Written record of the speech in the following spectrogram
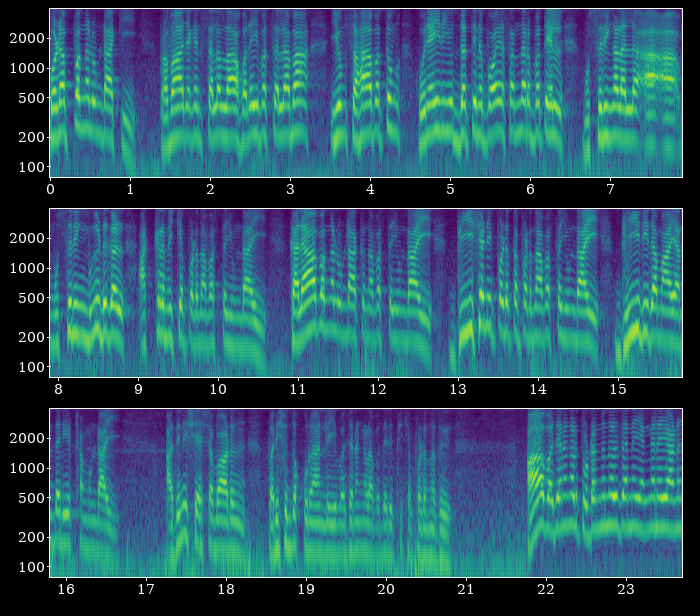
കുഴപ്പങ്ങളുണ്ടാക്കി. പ്രവാചകൻ സല്ലല്ലാഹു അലൈഹി വസല്ലമയും സഹാബത്തും ഹുനൈൻ യുദ്ധത്തിന് പോയ സന്ദർഭത്തിൽ മുസ്ലിങ്ങളല്ല മുസ്ലിം വീടുകൾ ആക്രമിക്കപ്പെടുന്ന അവസ്ഥയുണ്ടായി. കലാപങ്ങൾ ഉണ്ടാക്കുന്ന അവസ്ഥയുണ്ടായി. ഭീഷണിപ്പെടുത്തപ്പെടുന്ന അവസ്ഥയുണ്ടായി. ഭീതിതമായ അന്തരീക്ഷമുണ്ടായി. അതിനുശേഷമാണ് പരിശുദ്ധ ഖുറാനിലെ ഈ വചനങ്ങൾ അവതരിപ്പിക്കപ്പെടുന്നത്. ആ വചനങ്ങൾ തുടങ്ങുന്നത് തന്നെ എങ്ങനെയാണ്?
